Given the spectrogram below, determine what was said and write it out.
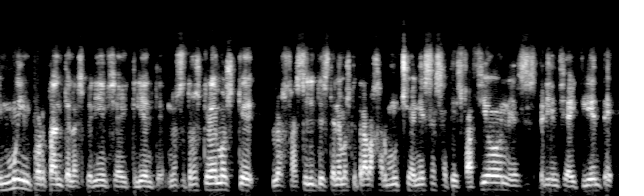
y muy importante la experiencia del cliente. Nosotros creemos que los facilities tenemos que trabajar mucho en esa satisfacción, en esa experiencia del cliente.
